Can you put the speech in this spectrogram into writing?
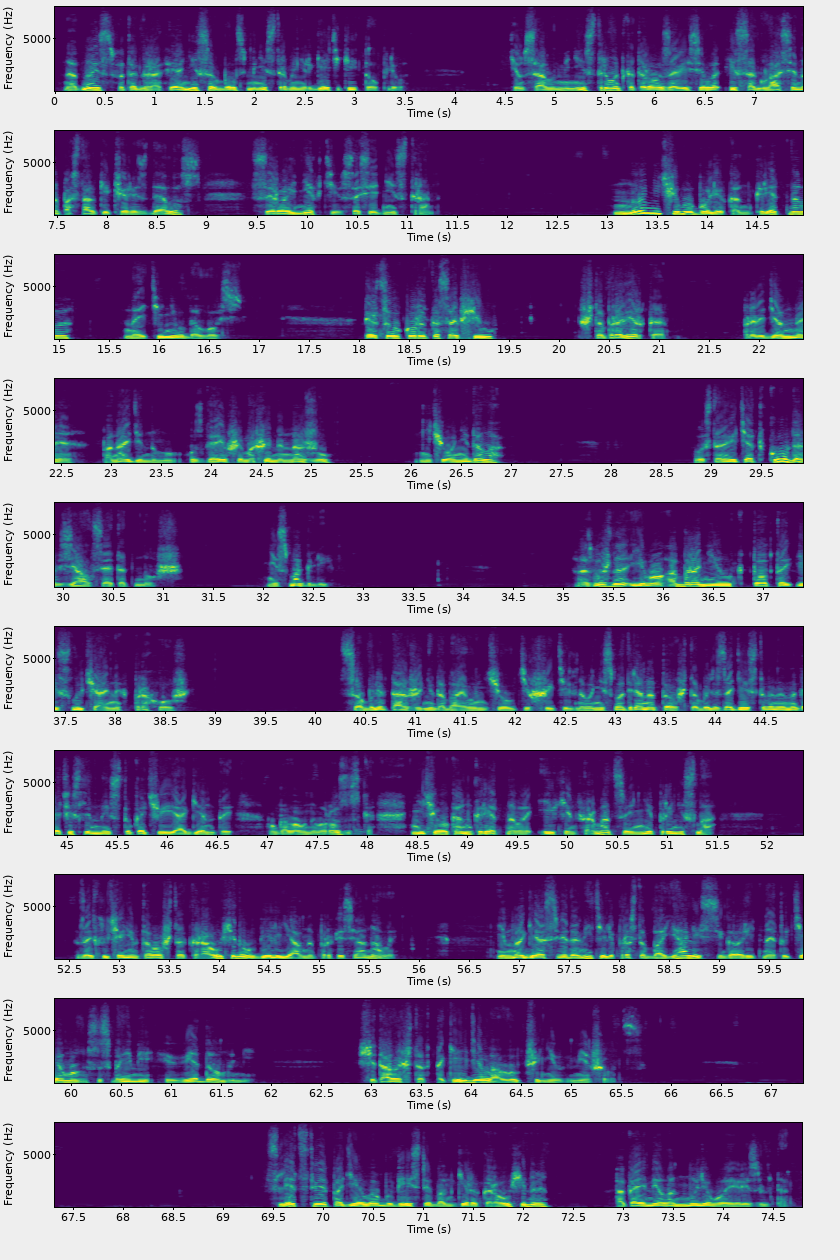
На одной из фотографий Анисов был с министром энергетики и топлива. Тем самым министром, от которого зависело и согласие на поставки через Делос сырой нефти в соседние страны. Но ничего более конкретного найти не удалось. Перцов коротко сообщил, что проверка, проведенная по найденному у сгоревшей машины ножу, ничего не дала. Установить, откуда взялся этот нож, не смогли. Возможно, его обронил кто-то из случайных прохожих. Соболев также не добавил ничего утешительного, несмотря на то, что были задействованы многочисленные стукачи и агенты уголовного розыска, ничего конкретного их информация не принесла, за исключением того, что Караухина убили явно профессионалы – и многие осведомители просто боялись говорить на эту тему со своими ведомыми. Считалось, что в такие дела лучше не вмешиваться. Следствие по делу об убийстве банкира Караухина пока имело нулевой результат,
